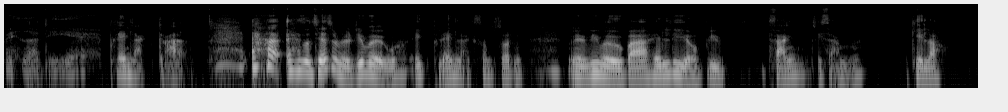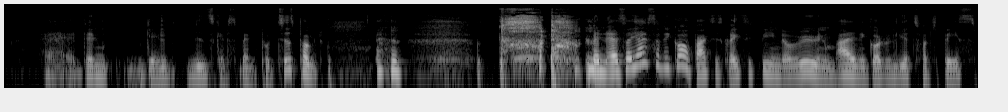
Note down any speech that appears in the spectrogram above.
hvad hedder det, øh, planlagt grad. altså Chesterfield, det var jo ikke planlagt som sådan. Øh, vi var jo bare heldige at blive fanget i samme kælder. Den gale videnskabsmand på et tidspunkt. Men altså, ja, så det går faktisk rigtig fint, og vi er jo meget godt at lige at touch base,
